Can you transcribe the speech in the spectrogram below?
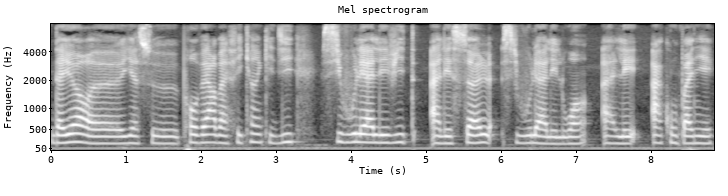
D'ailleurs, euh, il y a ce proverbe africain qui dit si vous voulez aller vite, allez seul. Si vous voulez aller loin, allez accompagné.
